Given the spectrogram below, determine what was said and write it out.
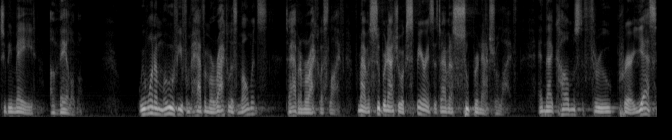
to be made available. We want to move you from having miraculous moments to having a miraculous life from having supernatural experiences to having a supernatural life. And that comes through prayer. Yes,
